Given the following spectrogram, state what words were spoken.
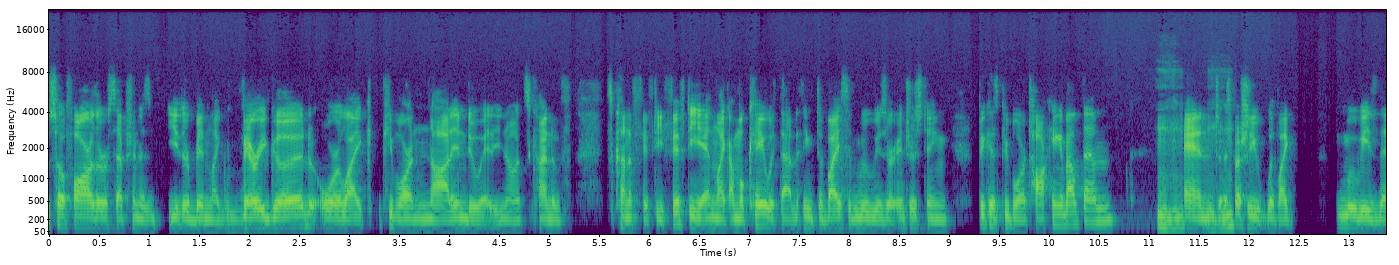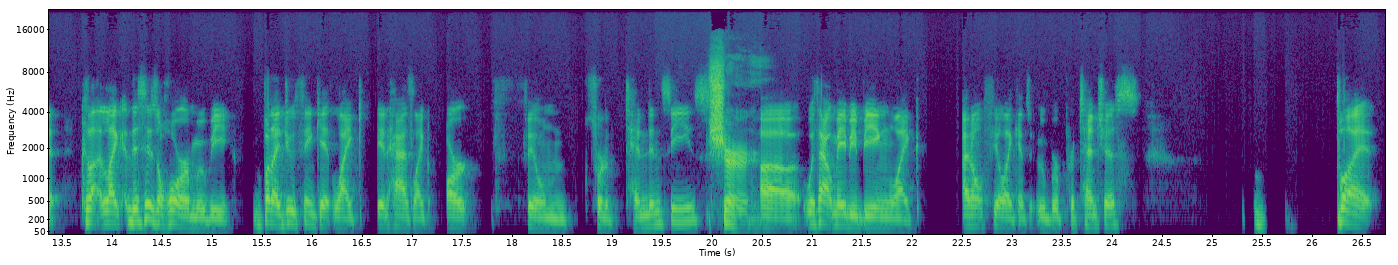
so far the reception has either been like very good or like people are not into it. You know it's kind of it's kind of 50-50 and like i'm okay with that. I think divisive movies are interesting because people are talking about them. Mm-hmm. And mm-hmm. especially with like movies that cause like this is a horror movie, but I do think it like it has like art film sort of tendencies. Sure. Uh, without maybe being like I don't feel like it's uber pretentious. But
